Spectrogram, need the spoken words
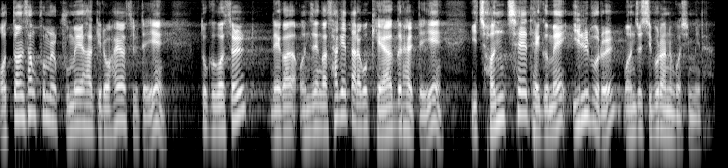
어떤 상품을 구매하기로 하였을 때에 또 그것을 내가 언젠가 사겠다라고 계약을 할 때에 이 전체 대금의 일부를 먼저 지불하는 것입니다.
